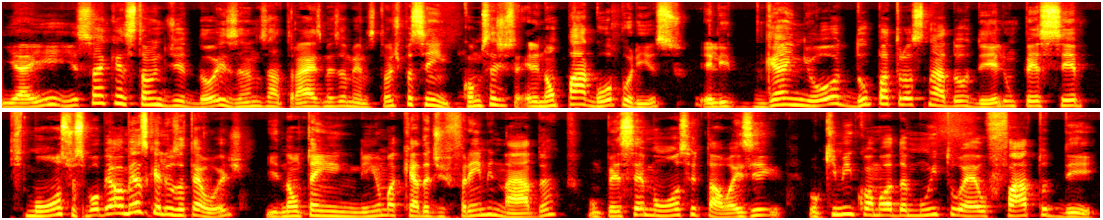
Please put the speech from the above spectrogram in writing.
e aí isso é questão de dois anos atrás, mais ou menos. Então, tipo assim, como se ele não pagou por isso, ele ganhou do patrocinador dele um PC monstro, esse bobear é o mesmo que ele usa até hoje, e não tem nenhuma queda de frame, nada, um PC monstro e tal. Mas e, o que me incomoda muito é o fato de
